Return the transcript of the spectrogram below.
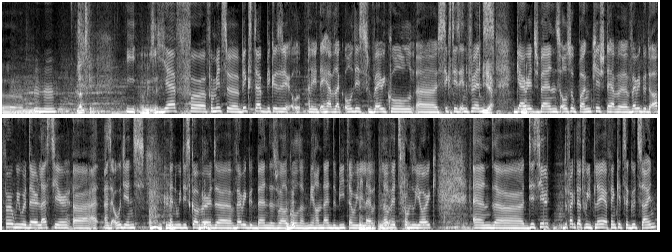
um, landscape. I would say. Yeah, for for me it's a big step because it, I mean, they have like all this very cool uh, 60s influence, Yeah. garage bands, also punkish. They have a very good offer. We were there last year uh, as an audience, Ah, okay. and we discovered a very good band as well called uh, Miranda and the Beat. I really lo- love it from New York. And uh, this year, the fact that we play, I think it's a good sign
